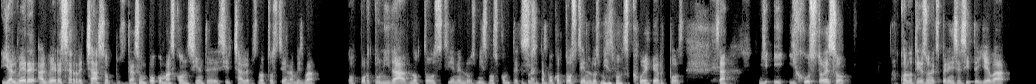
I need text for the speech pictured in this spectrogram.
Y al ver, al ver ese rechazo, pues te hace un poco más consciente de decir, chale, pues no todos tienen la misma oportunidad, no todos tienen los mismos contextos y tampoco todos tienen los mismos cuerpos. O sea, y, y, justo eso, cuando tienes una experiencia así, te lleva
